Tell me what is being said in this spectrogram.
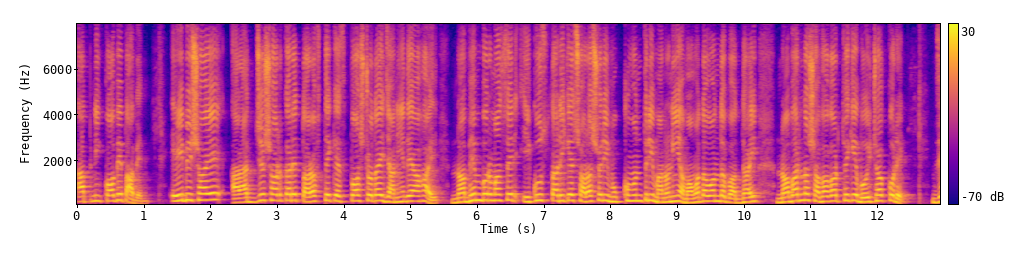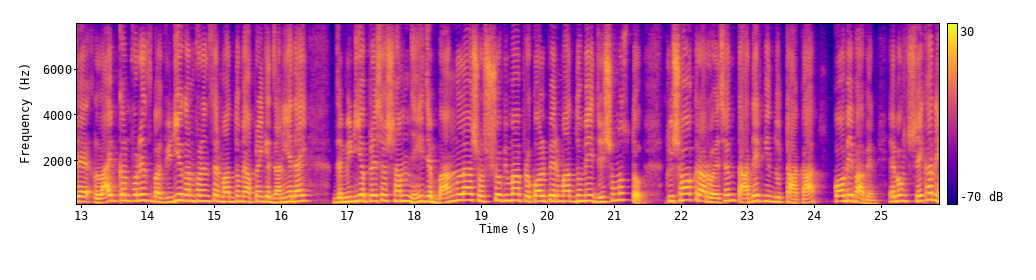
আপনি কবে পাবেন? এই বিষয়ে রাজ্য সরকারের তরফ থেকে স্পষ্টতাই জানিয়ে দেওয়া হয়। নভেম্বর মাসের একুশ তারিখে সরাসরি মুখ্যমন্ত্রী মাননীয় মমতা বন্দ্যোপাধ্যায় নবান্ন সভাঘর থেকে বৈঠক করে যে লাইভ কনফারেন্স বা ভিডিও কনফারেন্সের মাধ্যমে আপনাকে জানিয়ে দেয় যে মিডিয়া প্রেসের সামনেই যে বাংলা শস্য বীমা প্রকল্পের মাধ্যমে যে সমস্ত কৃষকরা রয়েছেন তাদের কিন্তু টাকা কবে পাবেন? এবং সেখানে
